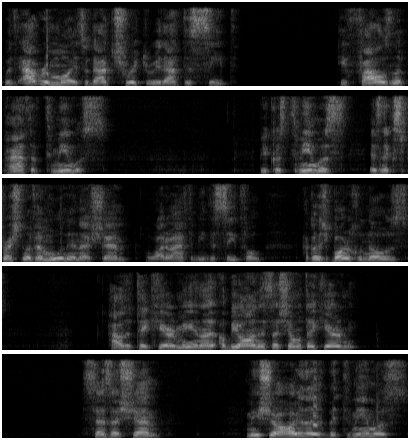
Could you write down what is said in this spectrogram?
without remorse, without trickery, without deceit. He follows in the path of tmimus, because tmimus is an expression of emun in Hashem. Why do I have to be deceitful? Hakadosh Baruch Hu knows how to take care of me, and I, will be honest. Hashem will take care of me. Says Hashem, Misha Hoylech betmimus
